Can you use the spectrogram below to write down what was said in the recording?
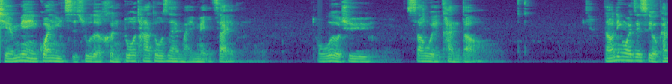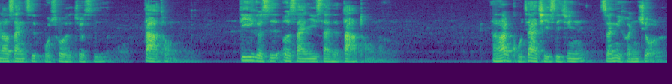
前面关于指数的很多，它都在买美债的。我有去稍微看到，然后另外这次有看到三只不错的，就是大同。第一个是二三一三的大同，那它股价其实已经整理很久了，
